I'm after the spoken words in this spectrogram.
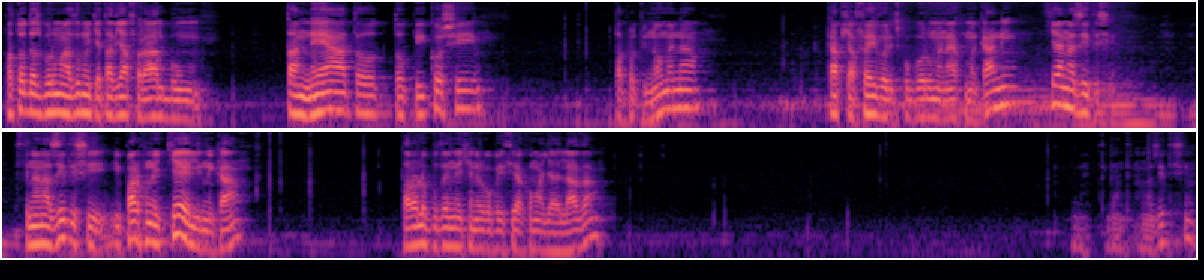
Πατώντας μπορούμε να δούμε και τα διάφορα άλμπουμ, τα νέα, το top 20, τα προτινόμενα, κάποια favorites που μπορούμε να έχουμε κάνει και αναζήτηση. Στην αναζήτηση υπάρχουν και ελληνικά, παρόλο που δεν έχει ενεργοποιηθεί ακόμα για Ελλάδα. Τι κάνει την αναζήτηση.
